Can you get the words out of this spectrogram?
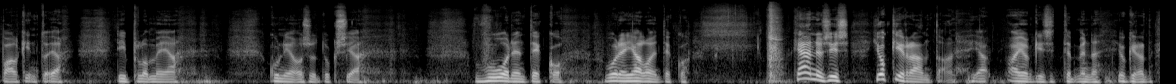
Palkintoja, diplomeja, kunniaosoituksia, vuoden teko, vuoden jaloin teko. Käännyin siis Jokirantaan ja aionkin sitten mennä Jokirantaan.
